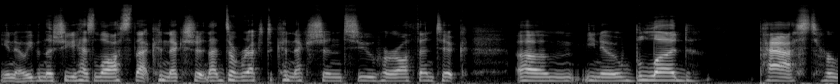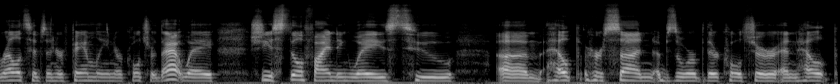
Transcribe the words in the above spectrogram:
you know even though she has lost that connection that direct connection to her authentic um, you know, blood past, her relatives and her family and her culture that way, she is still finding ways to um, help her son absorb their culture and help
